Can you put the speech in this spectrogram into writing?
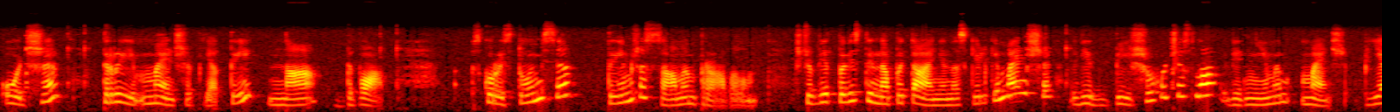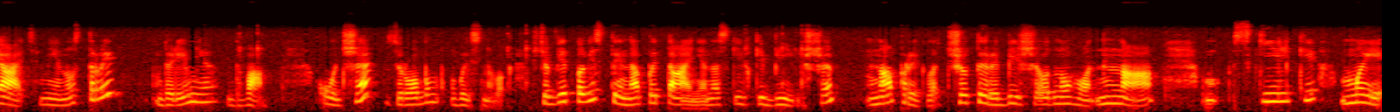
Отже, 3 менше 5 на 2. Скористуємося тим же самим правилом. Щоб відповісти на питання, наскільки менше, від більшого числа віднімемо менше. 5 мінус 3 дорівнює 2. Отже, зробимо висновок. Щоб відповісти на питання, наскільки більше, наприклад, 4 більше 1 на скільки ми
